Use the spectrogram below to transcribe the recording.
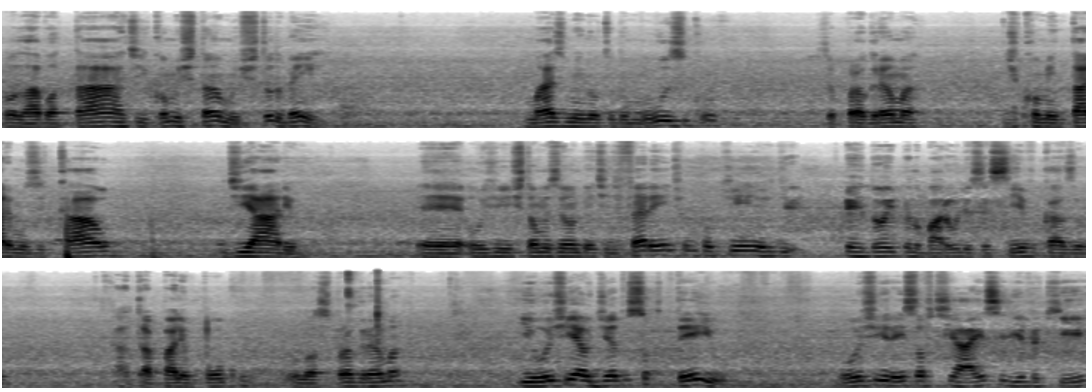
Olá, boa tarde, como estamos? Tudo bem? Mais um Minuto do Músico, seu programa de comentário musical diário. É, hoje estamos em um ambiente diferente, um pouquinho de. Perdoe pelo barulho excessivo, caso atrapalhe um pouco o nosso programa. E hoje é o dia do sorteio. Hoje irei sortear esse livro aqui,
